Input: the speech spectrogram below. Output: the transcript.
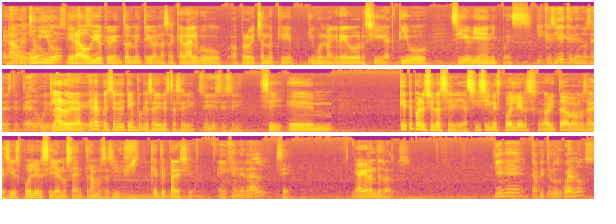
era Aprovechó, obvio, güey, sí, era sí, sí. obvio que eventualmente iban a sacar algo aprovechando que Iwan McGregor sigue activo, sigue bien y pues, Y que sigue queriendo hacer este pedo, güey. claro, era, porque- era cuestión de tiempo que saliera esta serie. Sí, sí, sí. Sí. em, ¿Qué te pareció la serie? Así sin spoilers. Ahorita vamos a decir spoilers y ya nos adentramos así. ¿Qué te pareció? En general, Sí. A grandes rasgos. tiene capítulos buenos,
